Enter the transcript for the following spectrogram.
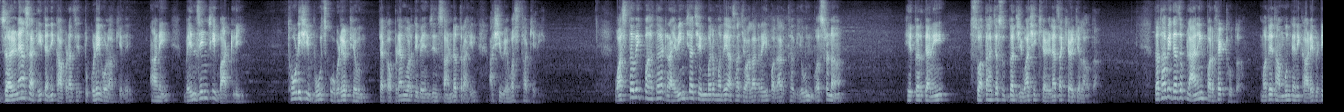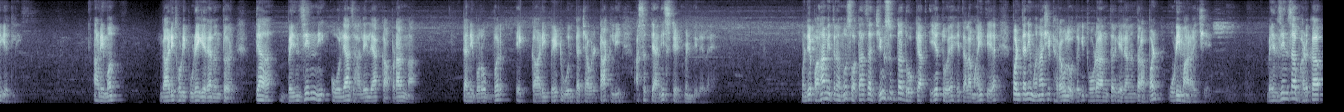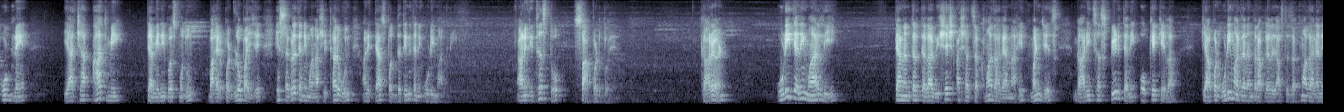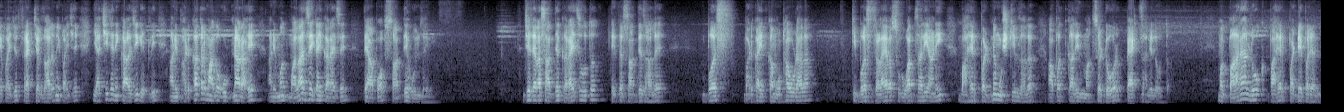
जळण्यासाठी त्यांनी कापडाचे तुकडे गोळा केले आणि बेन्झिनची बाटली थोडीशी बूज उघडे ठेवून त्या कपड्यांवरती बेन्झिन सांडत राहील अशी व्यवस्था केली. वास्तविक पाहता ड्रायव्हिंगच्या चेंबरमध्ये असा ज्वालाग्रही पदार्थ घेऊन बसणं हे तर त्यांनी स्वतःच्या सुद्धा जीवाशी खेळण्याचा खेळ केला होता. तथापि त्याचं प्लॅनिंग परफेक्ट होतं. मध्ये थांबून त्यांनी काडेपेटी घेतली. आणि मग गाडी थोडी पुढे गेल्यानंतर त्या बेन्झिननी ओल्या झालेल्या कापडांना त्यांनी बरोबर एक काडी पेटवून त्याच्यावर टाकली असं त्यांनी स्टेटमेंट दिलेलं आहे. म्हणजे पहा मित्रांनो स्वतःचा जीवसुद्धा धोक्यात येतोय हे त्याला माहिती आहे. पण त्यांनी मनाशी ठरवलं होतं की थोडं अंतर गेल्यानंतर आपण उडी मारायची आहे. बेन्झिनचा भडका उडणे याच्या आत मी त्या मिनी बसमधून बाहेर पडलो पाहिजे हे सगळं त्यांनी मनाशी ठरवून आणि त्याच पद्धतीने त्यांनी उडी मारली. आणि तिथंच तो सापडतोय. कारण उडी त्यांनी मारली त्यानंतर त्याला विशेष अशा जखमा झाल्या नाहीत. म्हणजेच गाडीचा स्पीड त्यांनी ओके केला की आपण उडी मारल्यानंतर आपल्याला जास्त जखमा झाल्या नाही पाहिजेत फ्रॅक्चर झालं नाही पाहिजे याची त्यांनी काळजी घेतली आणि भडका तर मागं उडणार आहे आणि मग मला जे काही करायचं आहे ते आपोआप साध्य होऊन जाईल. जे त्याला साध्य करायचं होतं ते तर साध्य झालं आहे बस भडका इतका मोठा उडाला की बस जळायला सुरुवात झाली आणि बाहेर पडणं मुश्किल झालं. आपत्कालीन मागचं डोअर पॅक झालेलं होतं. मग बारा लोक बाहेर पडेपर्यंत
